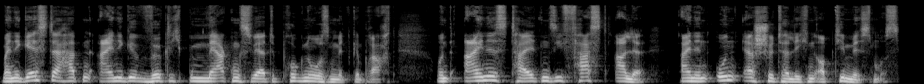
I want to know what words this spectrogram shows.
Meine Gäste hatten einige wirklich bemerkenswerte Prognosen mitgebracht und eines teilten sie fast alle, einen unerschütterlichen Optimismus.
